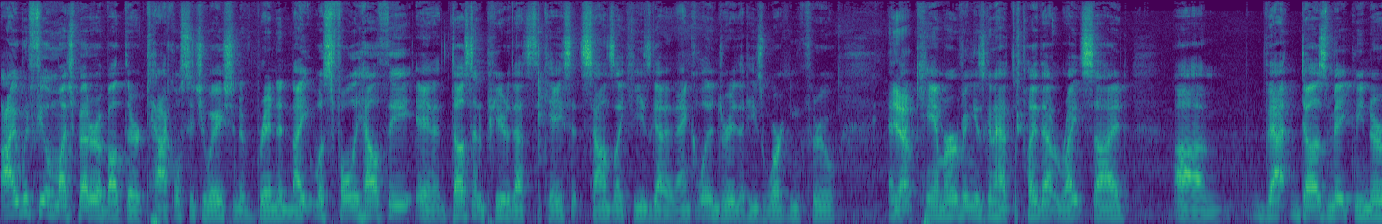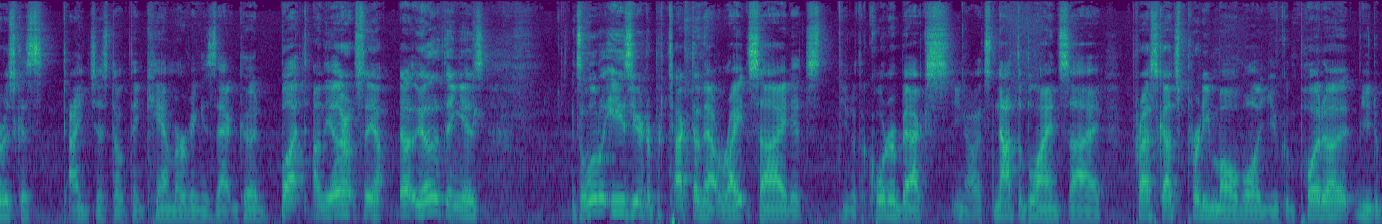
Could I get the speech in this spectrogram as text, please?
I would feel much better about their tackle situation if Brandon Knight was fully healthy, and it doesn't appear that's the case. It sounds like he's got an ankle injury that he's working through, and Yeah. that Cam Erving is going to have to play that right side. Um, that does make me nervous because I just don't think Cam Erving is that good. But on the other, so yeah, the other thing is, it's a little easier to protect on that right side. It's you know the quarterbacks. You know it's not the blind side. Prescott's pretty mobile. You can put a you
